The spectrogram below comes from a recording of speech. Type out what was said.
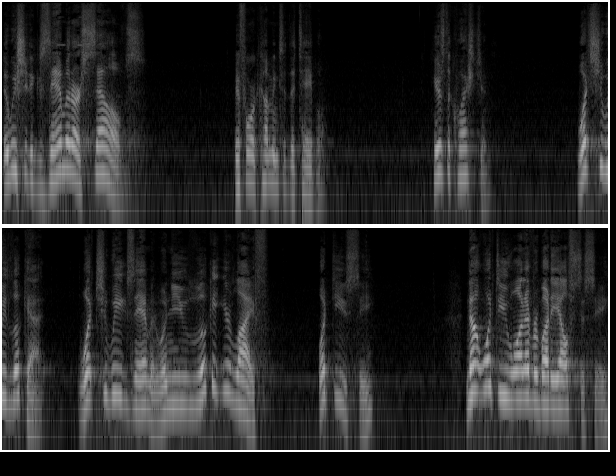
that we should examine ourselves before coming to the table. Here's the question What should we look at? What should we examine? When you look at your life, what do you see? Not what do you want everybody else to see.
